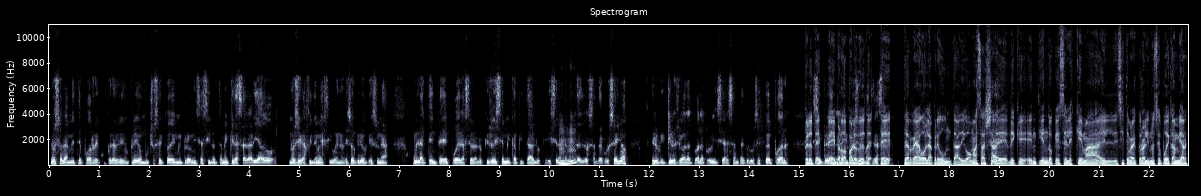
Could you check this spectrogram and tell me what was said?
no solamente poder recuperar el empleo en muchos sectores de mi provincia, sino también que el asalariado no llega a fin de mes. Y bueno, eso creo que es una un latente de poder hacer. A lo que yo hice en mi capital, lo que hice en la capital de los santacruceños, es lo que quiero llevar a toda la provincia de Santa Cruz. Esto de poder. Pero te, eh, perdón, Pablo, te, te, rehago la pregunta. Digo, más allá de, que entiendo que es el esquema, el sistema electoral y no se puede cambiar,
